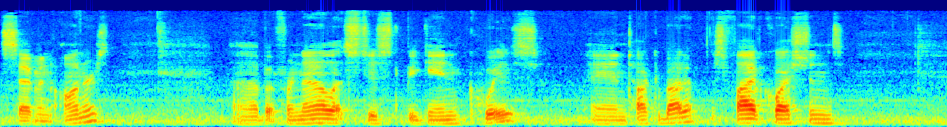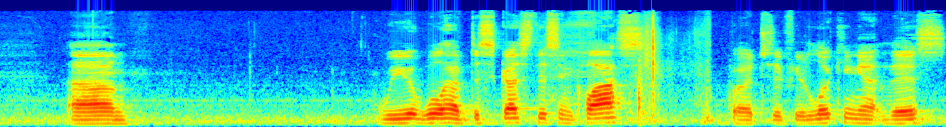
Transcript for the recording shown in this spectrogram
7 honors. Uh, but for now, let's just begin quiz and talk about it. There's five questions. Um, we will have discussed this in class, but if you're looking at this,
